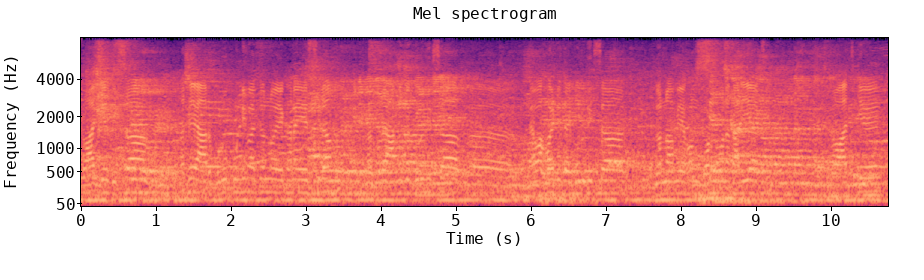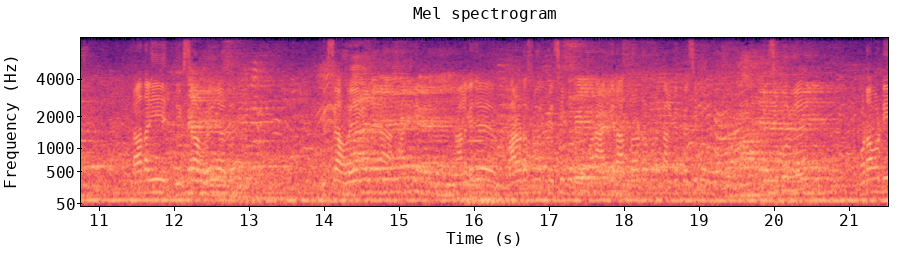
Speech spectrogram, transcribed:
তো আজকে দীক্ষা আছে আর গুরু পূর্ণিমার জন্য এখানে এসেছিলাম। তারপরে আমি যে গুরু দীক্ষা নেওয়া হয়নি, তাই গুরু দীক্ষার জন্য আমি এখন বর্তমানে দাঁড়িয়ে আছি। তো আজকে তাড়াতাড়ি দীক্ষা হয়ে যাবে। দীক্ষা হয়ে গেলে আজকে কালকে যে বারোটার সময় পেশি করব মানে আজকে রাত বারোটার পরে কালকে পেশি করব। পেশি করলে মোটামুটি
